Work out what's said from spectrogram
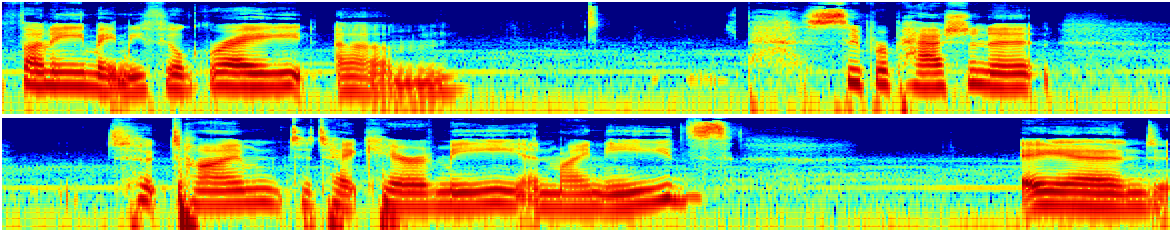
funny, made me feel great, um, super passionate, took time to take care of me and my needs. And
